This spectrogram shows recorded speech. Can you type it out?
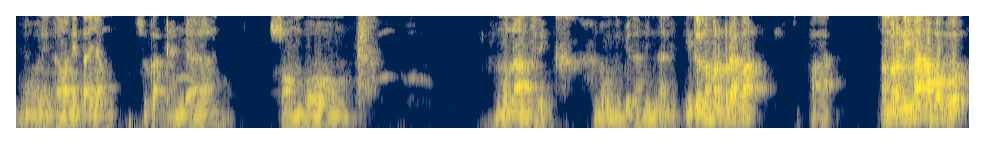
Wanita-wanita yang suka dandan, sombong, munafik. Nauzubillah min dzalik. Itu nomor berapa? Empat. Nomor lima apa, Bu?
